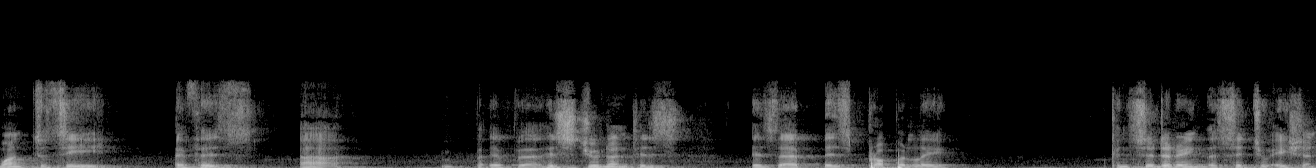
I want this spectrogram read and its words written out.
want to see if his uh, if uh, his student is is uh, is properly considering the situation.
